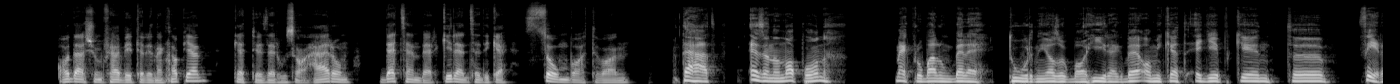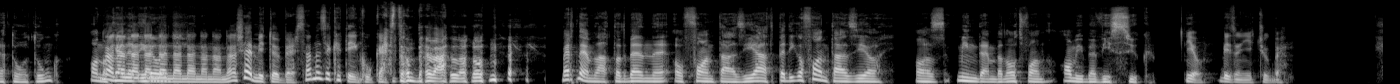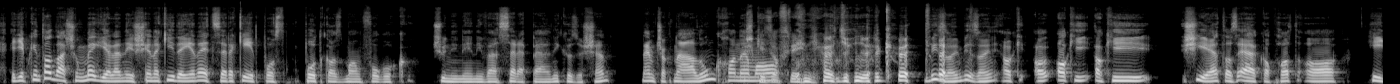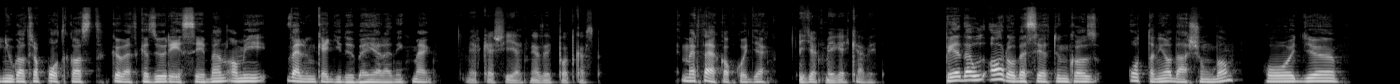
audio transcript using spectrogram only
Adásunk felvételének napján 2023. december 9-e szombat van. Tehát ezen a napon megpróbálunk bele túrni azokba a hírekbe, amiket egyébként félretoltunk. Annak Na, na, na, ellenére, na, hogy- na, na, na, na, na, semmi többes szám, ezeket én kukáztam, bevállalom. Mert nem láttad benne a fantáziát, pedig a fantázia az mindenben ott van, amibe visszük. Jó, bizonyítsuk be. Egyébként adásunk megjelenésének idején egyszerre két poszt- podcastban fogok Süni nénivel szerepelni közösen. Nem csak nálunk, hanem a... Skizofrénia gyönyörködt. Bizony, bizony. Aki, a, aki, aki siet, az elkaphat a Hídnyugatra podcast következő részében, ami velünk egy időben jelenik meg. Miért kell sietni, az egy podcast. Mert elkapkodják. Igyak még egy kávét. Például arról beszéltünk az ottani adásunkban, hogy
